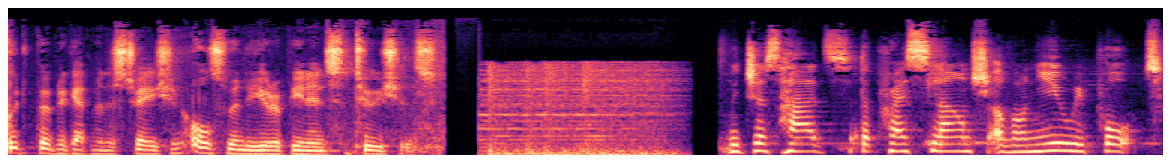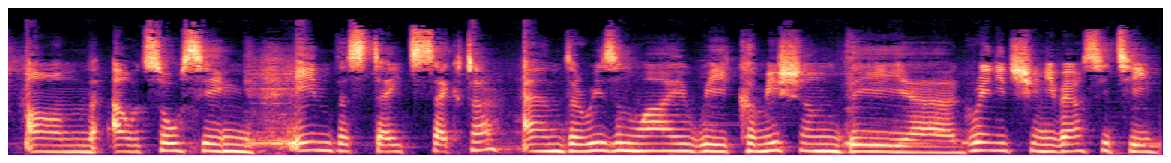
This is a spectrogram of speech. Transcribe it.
good public administration also in the European institutions. We just had the press launch of our new report on outsourcing in the state sector. And the reason why we commissioned the uh, Greenwich University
